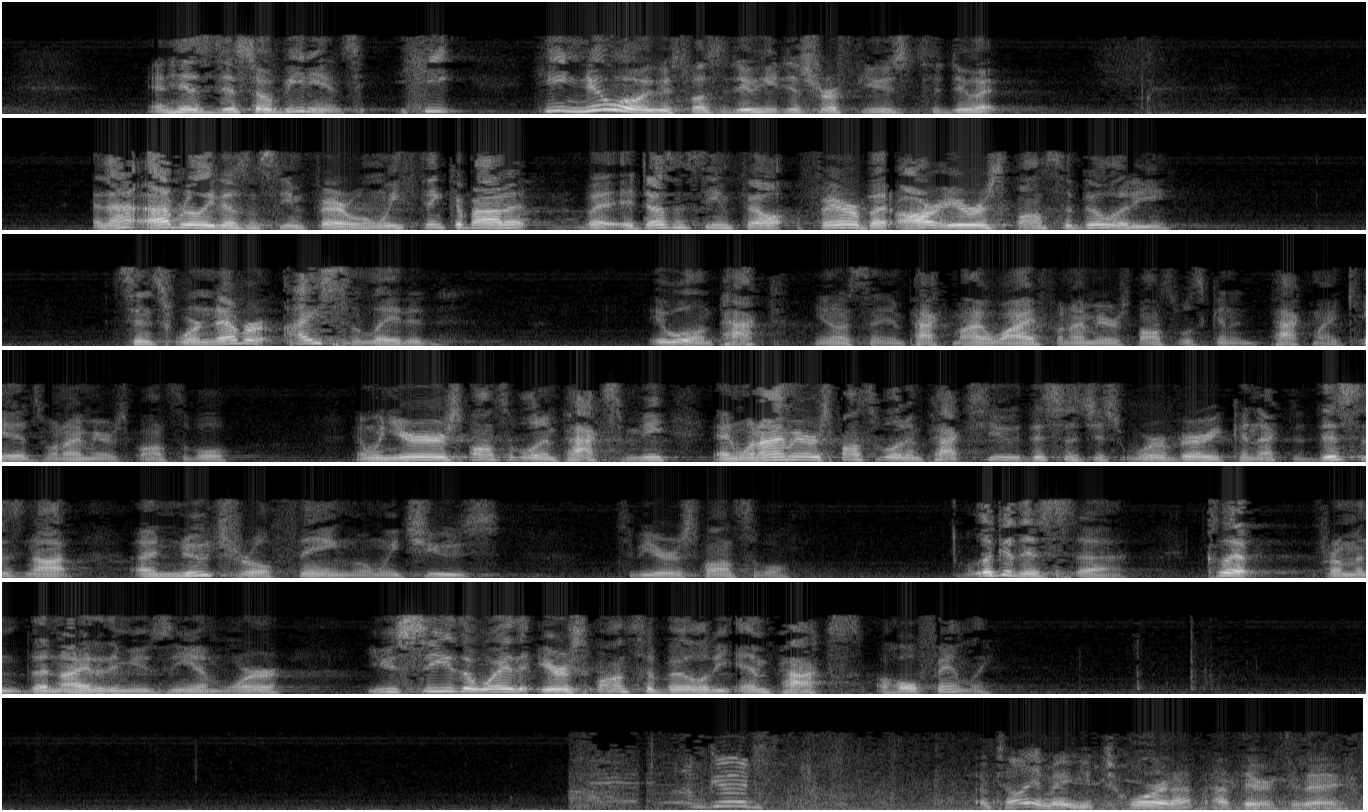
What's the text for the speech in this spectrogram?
and his disobedience. He, he knew what he was supposed to do, he just refused to do it. And that, that really doesn't seem fair. When we think about it, but it doesn't seem fair, but our irresponsibility, since we're never isolated, it will impact, you know, it's going to impact my wife when I'm irresponsible. It's going to impact my kids when I'm irresponsible. And when you're irresponsible, it impacts me. And when I'm irresponsible, it impacts you. This is just, we're very connected. This is not a neutral thing when we choose to be irresponsible. Look at this uh, clip from the night of the museum where you see the way that irresponsibility impacts a whole family. I'm good. I'm telling you, man, you tore it up out there today.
